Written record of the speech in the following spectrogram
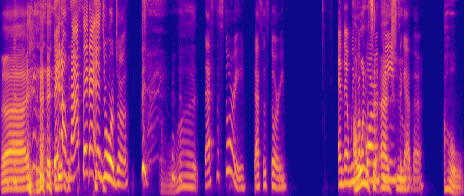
Uh, they don't not say that in Georgia. what? That's the story. That's the story. And then we I were wanted to ask you- together. Oh,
